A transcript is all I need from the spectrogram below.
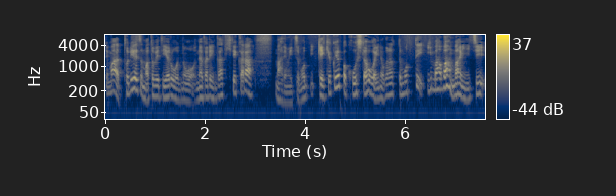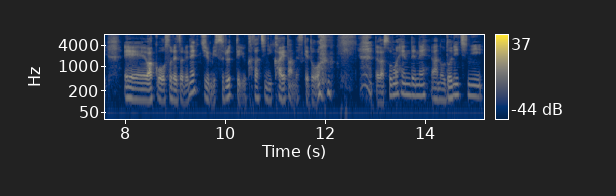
で、まあ、とりあえずまとめてやろうの流れが来てから、まあでもいつも、結局やっぱこうした方がいいのかなって思って、今は毎日、えー、枠をそれぞれね、準備するっていう形に変えたんですけど、だからその辺でね、あの、土日に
